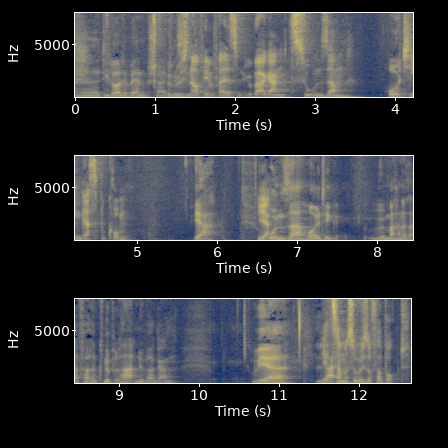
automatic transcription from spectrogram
Äh, die Leute werden Bescheid Wir wissen. müssen auf jeden Fall jetzt einen Übergang zu unserem heutigen Gast bekommen. Ja. Ja. Unser heutig, wir machen das einfach einen knüppelharten Übergang. Wer Jetzt haben wir es sowieso verbockt.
